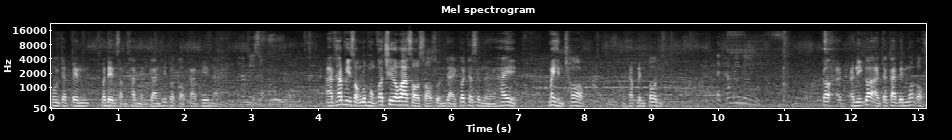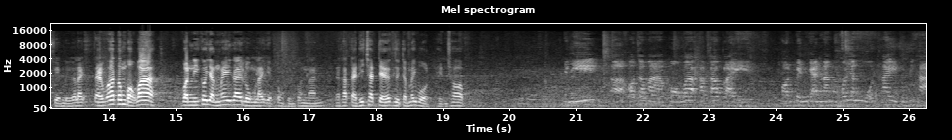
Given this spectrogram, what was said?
คงจะเป็นประเด็นสำคัญเหมือนกันที่ประกอบการพิจารณา ถ้ามีสองลุมผมก็เชื่อว่าสสส่วนใหญ่ก็จะเสนอให้ไม่เห็นชอบนะครับเป็นต้น แต่ถ้าไม่มี ก็อันนี้ก็อาจจะกลายเป็นงดออกเสียงหรืออะไร แต่ว่าต้องบอกว่าวันนี้ก็ยังไม่ได้ลงรายละเอียดตรงถึงตรงนั้นนะครับ แต่ที่ชัดเจนก็คือจะไม่โหวตเห็นชอบ อย่างนี้เอ่อเขาจะมามองว่าพรรคก้าวไกลตอนเป็นแกนนำเขายังโหวตให้คุณพิธา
